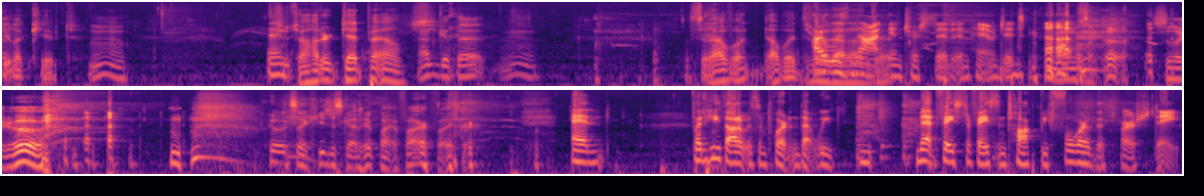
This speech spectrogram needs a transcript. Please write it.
she looked cute. Yeah, and She's 110 pounds. I'd get that. Yeah. I said I would. I would. Throw I was on not interested in him. Did Mom was like, ugh. She's like, ugh. It looks like he just got hit by a firefighter. and but he thought it was important that we met face to face and talked before this first date.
